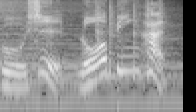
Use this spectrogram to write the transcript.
股市罗宾汉。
